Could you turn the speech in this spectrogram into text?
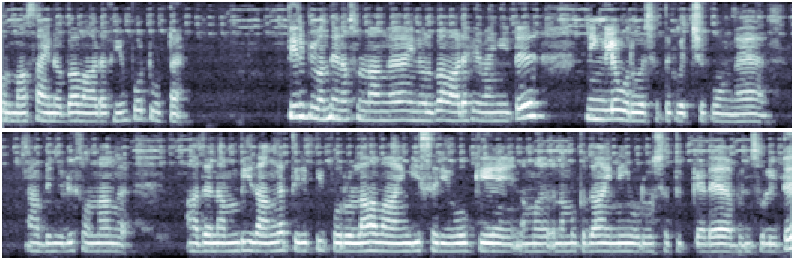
ஒரு மாதம் ஐநூறுரூபா வாடகையும் போட்டு விட்டேன். திருப்பி வந்து என்ன சொன்னாங்க? ஐநூறுரூபா வாடகை வாங்கிட்டு நீங்களே ஒரு வருஷத்துக்கு வச்சுக்கோங்க அப்படின்னு சொல்லி சொன்னாங்க. அதை நம்பி தாங்க திருப்பி பொருளாக வாங்கி சரி ஓகே நம்ம நமக்கு தான் இனி ஒரு வருஷத்துக்கு கிடை அப்படின்னு சொல்லிட்டு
